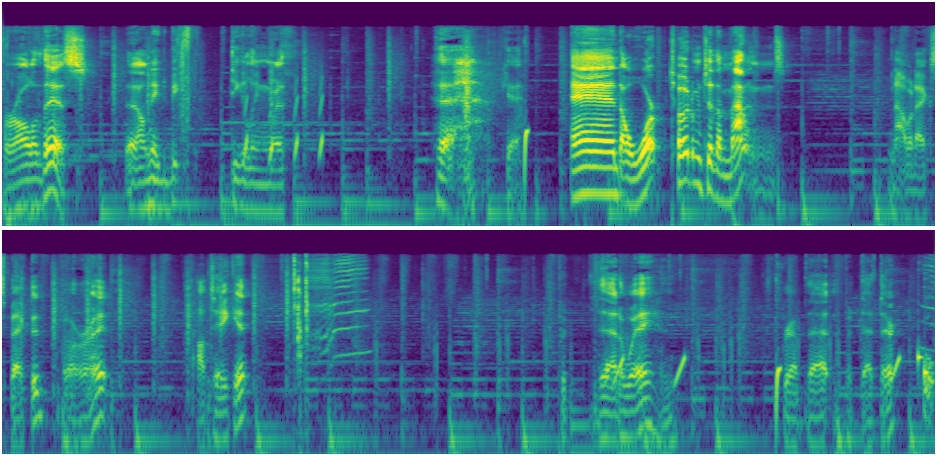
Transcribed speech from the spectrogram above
for all of this that I'll need to be dealing with. And a warp totem to the mountains. Not what I expected, but alright. I'll take it. Put that away and grab that and put that there. Cool.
